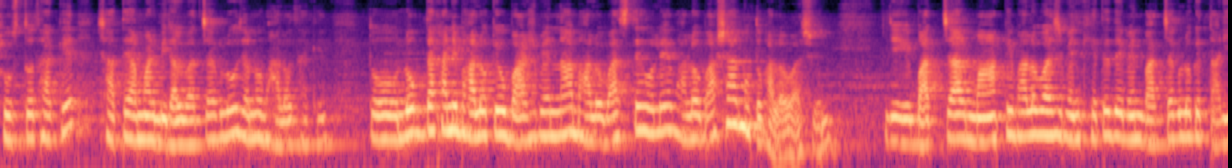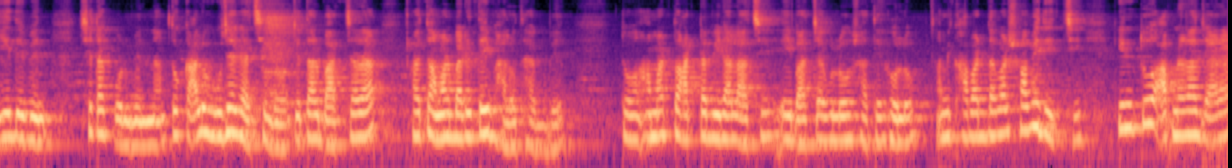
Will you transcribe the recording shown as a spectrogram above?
সুস্থ থাকে, সাথে আমার বিড়াল বাচ্চাগুলোও যেন ভালো থাকে। তো লোক দেখানে ভালো কেউ বাসবেন না, ভালোবাসতে হলে ভালোবাসার মতো ভালোবাসুন। যে বাচ্চার মাকে ভালোবাসবেন, খেতে দেবেন, বাচ্চাগুলোকে তাড়িয়ে দেবেন, সেটা করবেন না। তো কালু বুঝে গেছিল যে তার বাচ্চারা হয়তো আমার বাড়িতেই ভালো থাকবে। তো আমার তো আটটা বিড়াল আছে, এই বাচ্চাগুলোর সাথে হলো। আমি খাবার দাবার সবই দিচ্ছি। কিন্তু আপনারা যারা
